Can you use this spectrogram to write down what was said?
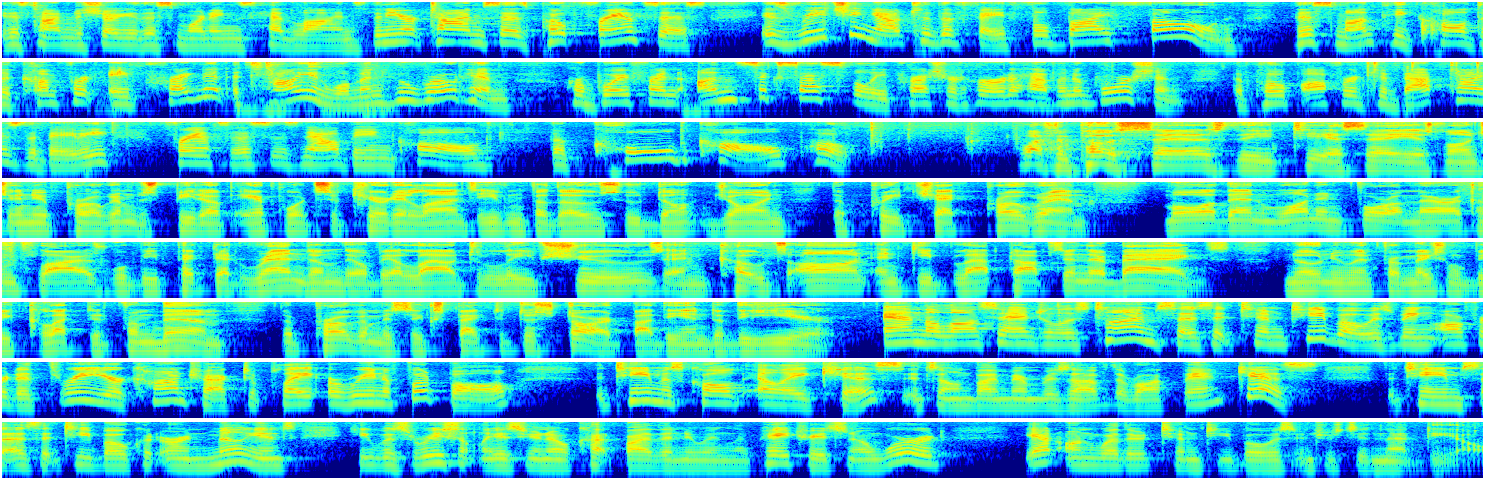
It is time to show you this morning's headlines. The New York Times says Pope Francis is reaching out to the faithful by phone. This month, he called to comfort a pregnant Italian woman who wrote him. Her boyfriend unsuccessfully pressured her to have an abortion. The Pope offered to baptize the baby. Francis is now being called the Cold Call Pope. Washington Post says the TSA is launching a new program to speed up airport security lines, even for those who don't join the pre-check program. More than one in four American flyers will be picked at random. They'll be allowed to leave shoes and coats on and keep laptops in their bags. No new information will be collected from them. The program is expected to start by the end of the year. And the Los Angeles Times says that Tim Tebow is being offered a three year contract to play arena football. The team is called LA Kiss. It's owned by members of the rock band Kiss. The team says that Tebow could earn millions. He was recently, as you know, cut by the New England Patriots. No word yet on whether Tim Tebow is interested in that deal.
